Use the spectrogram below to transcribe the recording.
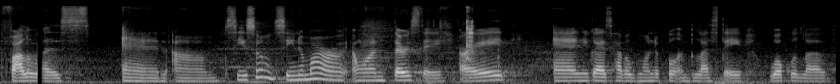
follow us, and um, see you soon. See you tomorrow on Thursday. All right. And you guys have a wonderful and blessed day. Walk with love.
